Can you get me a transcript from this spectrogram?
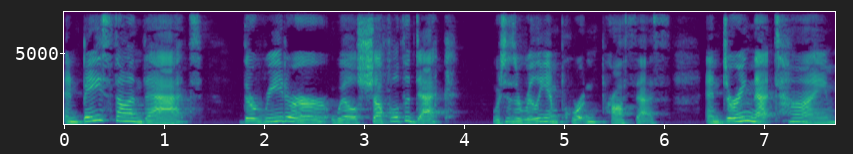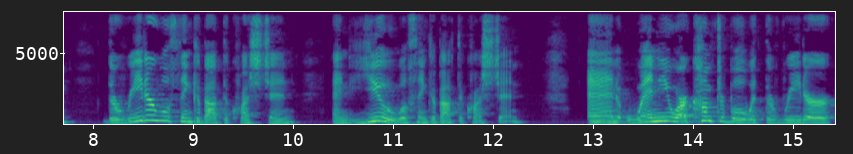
And based on that, the reader will shuffle the deck, which is a really important process. And during that time, the reader will think about the question and you will think about the question. And when you are comfortable with the reader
